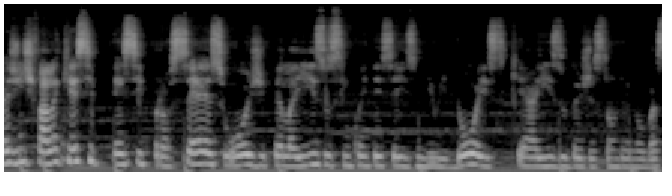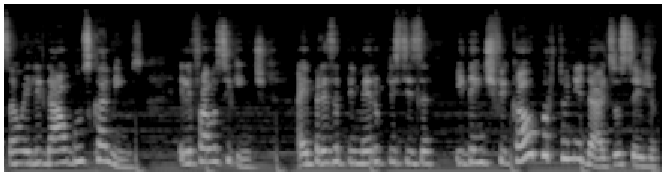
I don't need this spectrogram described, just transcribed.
a gente fala que esse, esse processo, hoje pela ISO 56002, que é a ISO da gestão da inovação, ele dá alguns caminhos. Ele fala o seguinte: a empresa primeiro precisa identificar oportunidades, ou seja,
